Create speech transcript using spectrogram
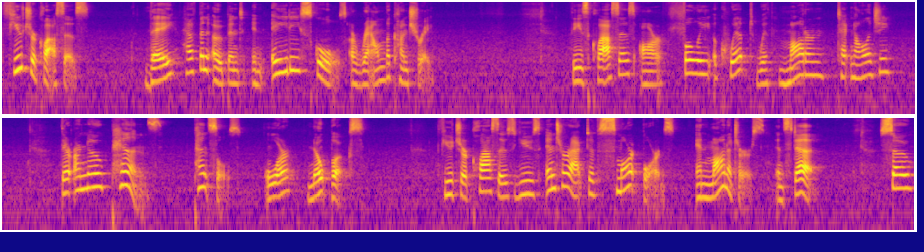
future classes. They have been opened in 80 schools around the country. These classes are fully equipped with modern technology. There are no pens, pencils, or notebooks. Future classes use interactive smartboards and monitors instead. So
